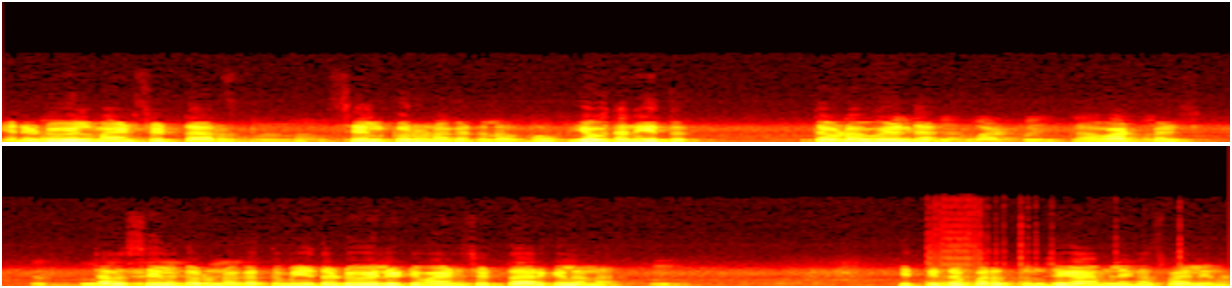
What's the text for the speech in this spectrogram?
याने डुएल माइंडसेट तयार होतो. म्हणून नाव. सेल करू नका त्याला. हो येऊ द्या ना इथं. तेवढा वेळ द्या वाट पाहिजे. हा, वाट पाहिजे. त्याला सेल करू नका. तुम्ही इथं डुएलिटी माइंडसेट तयार केलं ना. की तिथं परत तुमची गॅमलिंगच व्हायली ना.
